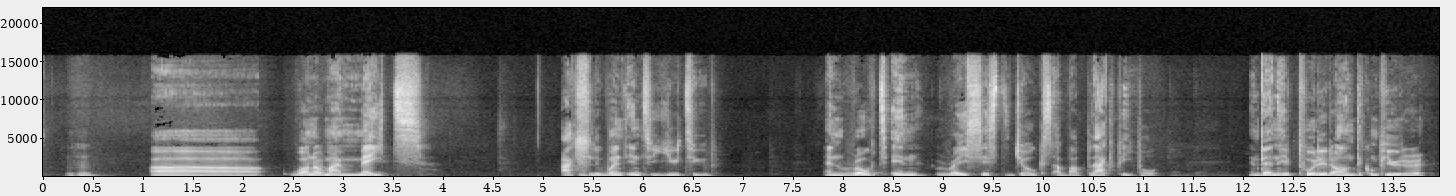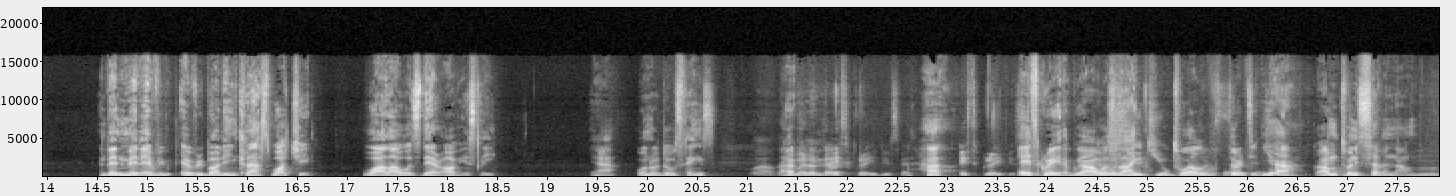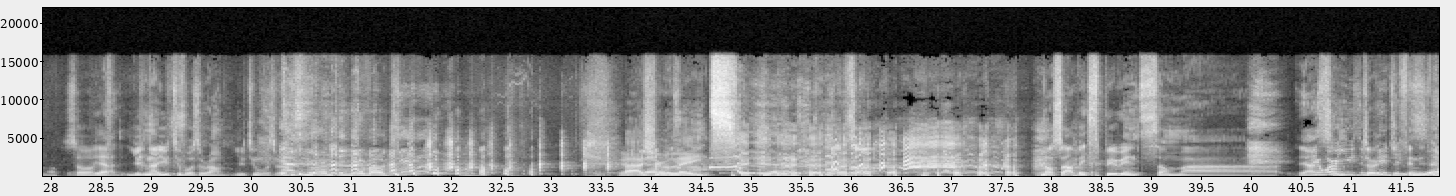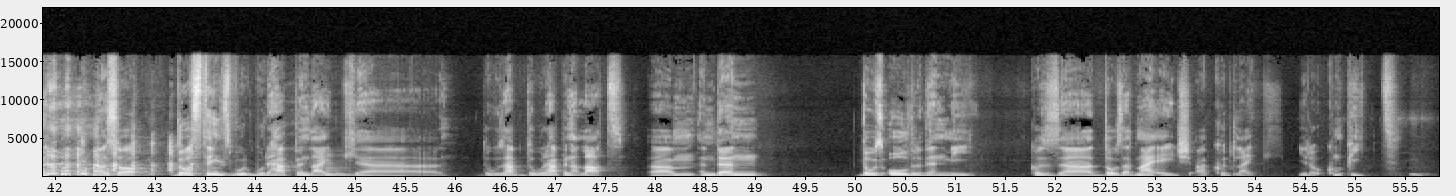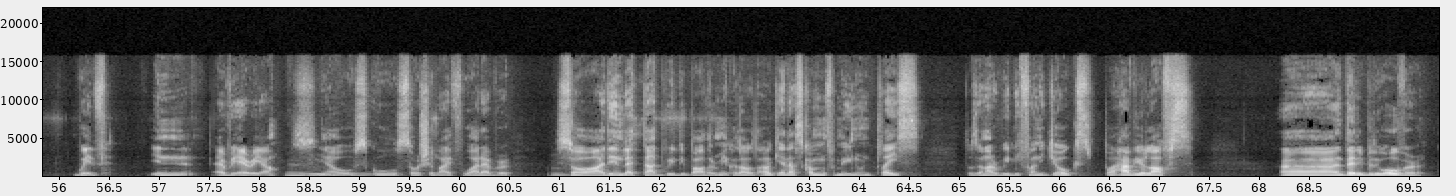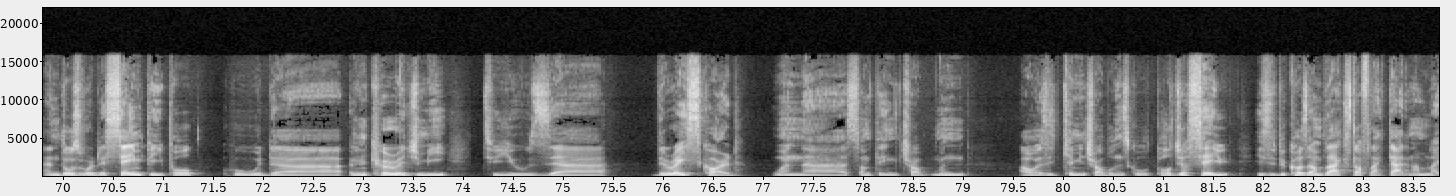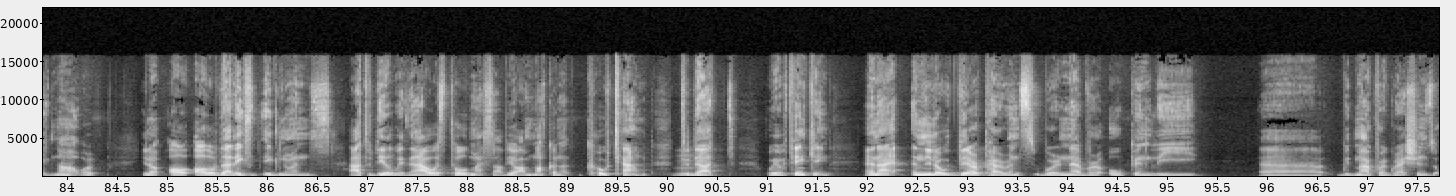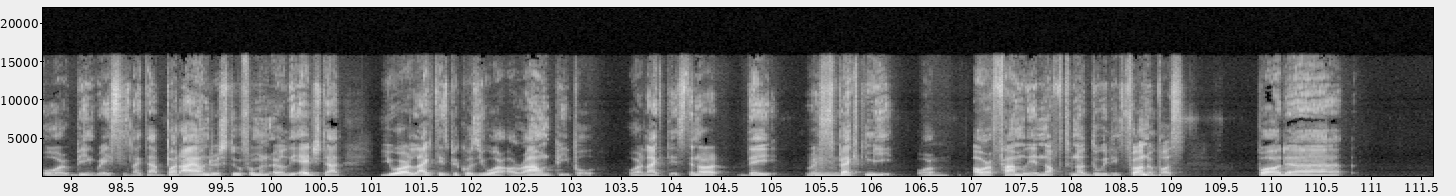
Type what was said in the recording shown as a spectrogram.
Uh, one of my mates actually went into YouTube and wrote in racist jokes about black people, and then he put it on the computer, and then made every everybody in class watch it while I was there. Obviously, yeah, one of those things. You were in the eighth grade, you said? Huh? Eighth grade. You. Eighth grade. We, I was, was like YouTube 12, 13. Yeah, I'm 27 now. So yeah, you, no, YouTube was around. YouTube was around. you know what i'm thinking about Ah, she relates. no, so, no, so I've experienced some. Uh, yeah, They were some using dirt, pigeons. definitely. no, so those things would, would happen like uh, there was hap- there would happen a lot, um, and then those older than me, because uh, those at my age I could like you know compete with in every area, you know, school, social life, whatever. So I didn't let that really bother me because I was like, okay, that's coming from an ignorant place. Those are not really funny jokes, but have your laughs. Uh, then it blew over, and those were the same people who would uh, encourage me to use uh, the race card when uh, something when I was came in trouble in school. Paul, just say you, is it because I'm black, stuff like that, and I'm like, no, what? you know, all, all of that ex- ignorance I had to deal with, and I always told myself, yo, I'm not gonna go down to mm. that way of thinking, and I and you know, their parents were never openly uh, with microaggressions or being racist like that. But I understood from an early age that you are like this because you are around people who are like this. They're not, they mm. respect me or mm. our family enough to not do it in front of us. But uh,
